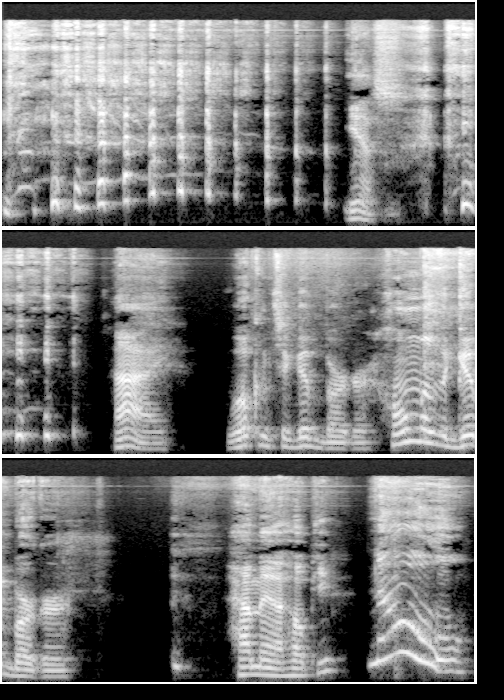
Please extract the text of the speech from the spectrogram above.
yes. Hi. Welcome to Good Burger, home of the Good Burger how may I help you? No.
